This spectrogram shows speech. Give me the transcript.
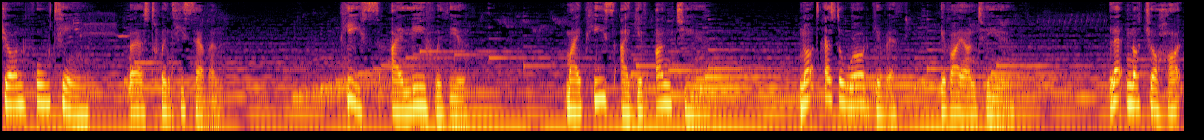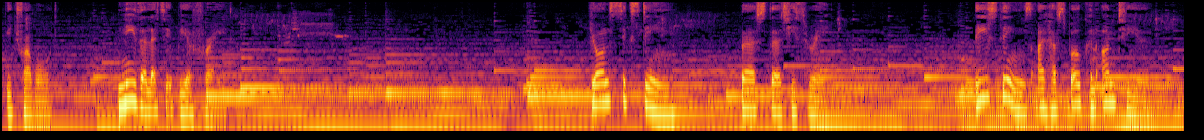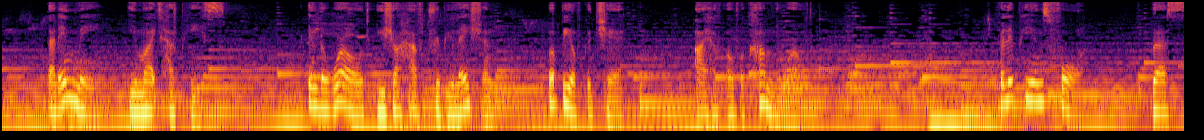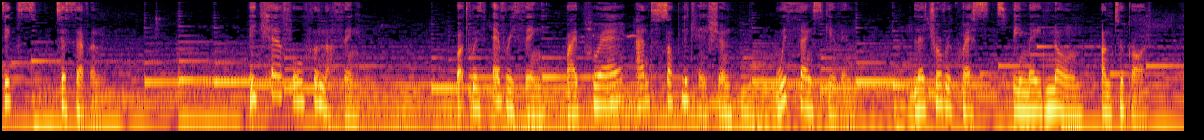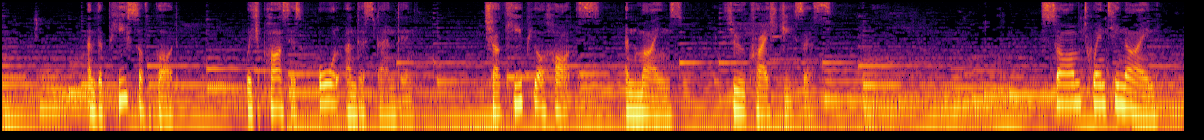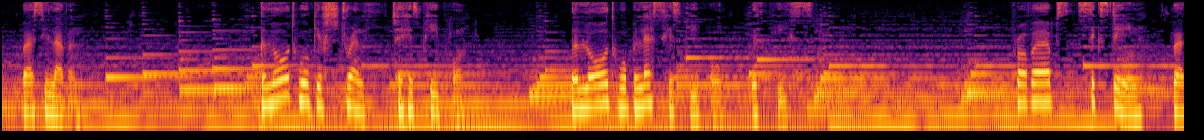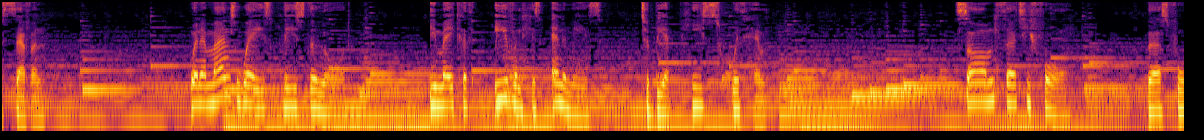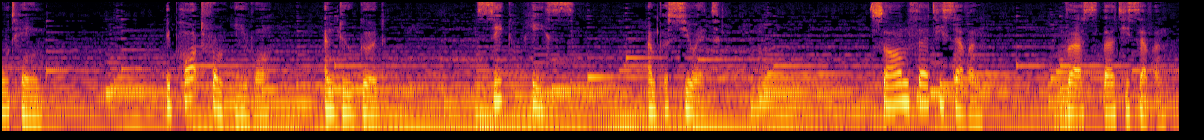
John 14, verse 27. Peace I leave with you, my peace I give unto you. Not as the world giveth, give I unto you. Let not your heart be troubled, neither let it be afraid. John 16, verse 33. These things I have spoken unto you, that in me you might have peace. In the world you shall have tribulation, but be of good cheer. I have overcome the world. Philippians 4, verse 6 to 7. Be careful for nothing, but with everything by prayer and supplication, with thanksgiving, let your requests be made known unto God. And the peace of God, which passes all understanding, shall keep your hearts and minds through Christ Jesus. Psalm 29, verse 11. The Lord will give strength to his people. The Lord will bless his people with peace. Proverbs 16, verse 7. When a man's ways please the Lord, he maketh even his enemies to be at peace with him. Psalm 34, verse 14. Depart from evil and do good. Seek peace and pursue it. Psalm 37, verse 37.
